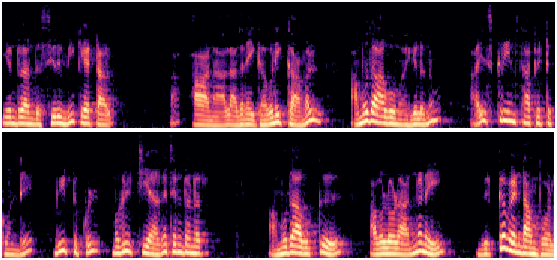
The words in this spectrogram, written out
என்று அந்த சிறுமி கேட்டாள். ஆனால் அதனை கவனிக்காமல் அமுதாவும் அகிலனும் ஐஸ்கிரீம் சாப்பிட்டு கொண்டே வீட்டுக்குள் மகிழ்ச்சியாக சென்றனர். அமுதாவுக்கு அவளோட அண்ணனை விற்க வேண்டாம் போல.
